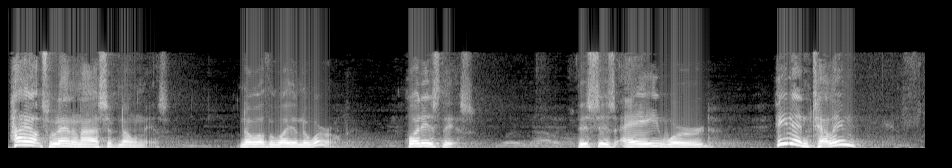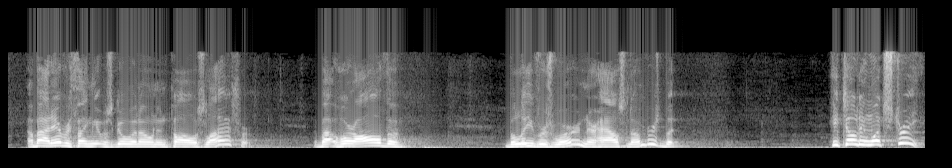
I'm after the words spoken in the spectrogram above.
How else would Ananias have known this? No other way in the world. What is this? This is a word. He didn't tell him about everything that was going on in Paul's life or about where all the believers were and their house numbers, but he told him what street.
